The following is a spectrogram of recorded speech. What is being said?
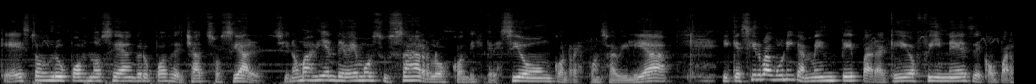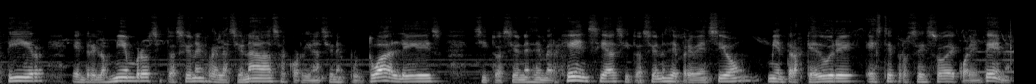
que estos grupos no sean grupos de chat social, sino más bien debemos usarlos con discreción, con responsabilidad y que sirvan únicamente para aquellos fines de compartir entre los miembros situaciones relacionadas a coordinaciones puntuales, situaciones de emergencia, situaciones de prevención, mientras que dure este proceso de cuarentena.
